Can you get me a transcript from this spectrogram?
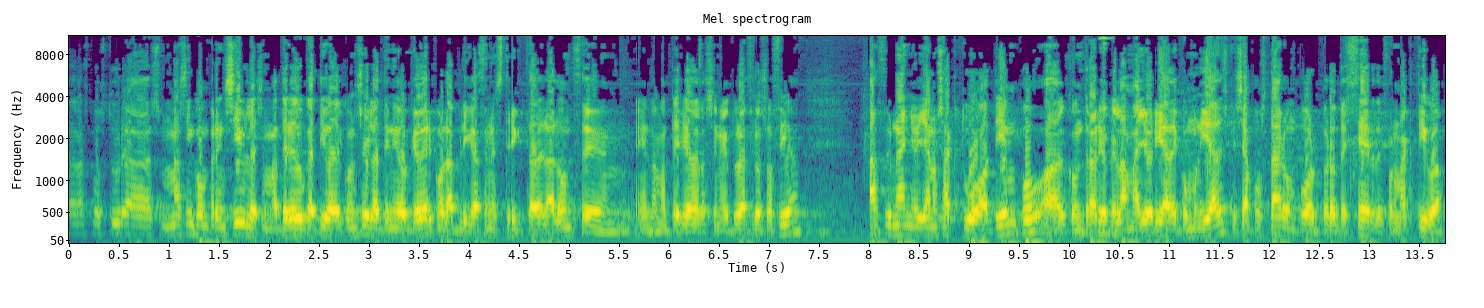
de las posturas más incomprensibles en materia educativa del Consejo ha tenido que ver con la aplicación estricta de la LONCE en, en la materia de la asignatura de filosofía. Hace un año ya no se actuó a tiempo, al contrario que la mayoría de comunidades que se apostaron por proteger de forma activa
